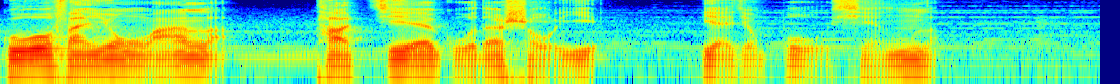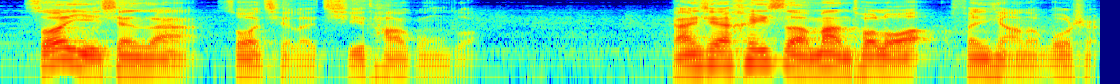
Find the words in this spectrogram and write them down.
骨粉用完了，他接骨的手艺。也就不行了，所以现在做起了其他工作。感谢黑色曼陀罗分享的故事。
